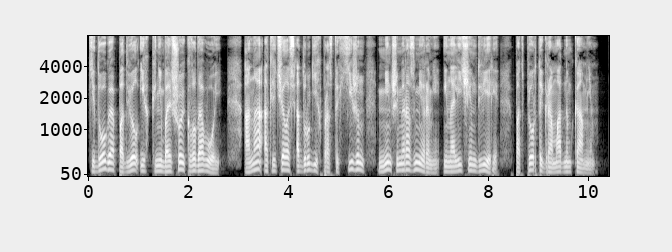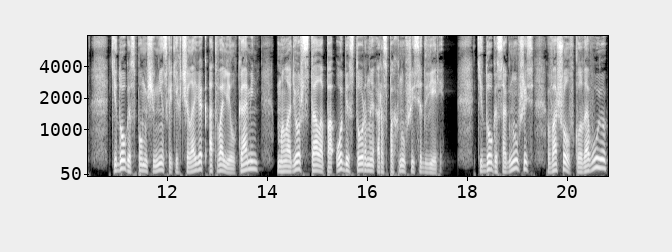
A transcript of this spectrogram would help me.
Кидога подвел их к небольшой кладовой. Она отличалась от других простых хижин меньшими размерами и наличием двери, подпертой громадным камнем. Кидога с помощью нескольких человек отвалил камень, молодежь стала по обе стороны распахнувшейся двери. Кидога, согнувшись, вошел в кладовую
